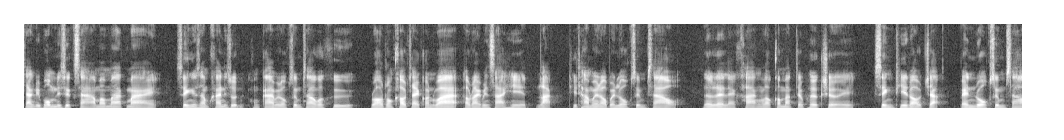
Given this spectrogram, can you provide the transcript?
จากที่ผมได้ศึกษามามากมาย สิ่งที่สำคัญที่สุดของการเป็นโรคซึมเศร้าก็คือ เราต้องเข้าใจก่อนว่าอะไรเป็นสาเหตุหลักที่ทำให้เราเป็นโรคซึมเศร้า แล้วหลาย ๆ ครั้งเราก็มักจะเพิกเฉย สิ่งที่เราจะเป็นโรคซึมเศร้า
